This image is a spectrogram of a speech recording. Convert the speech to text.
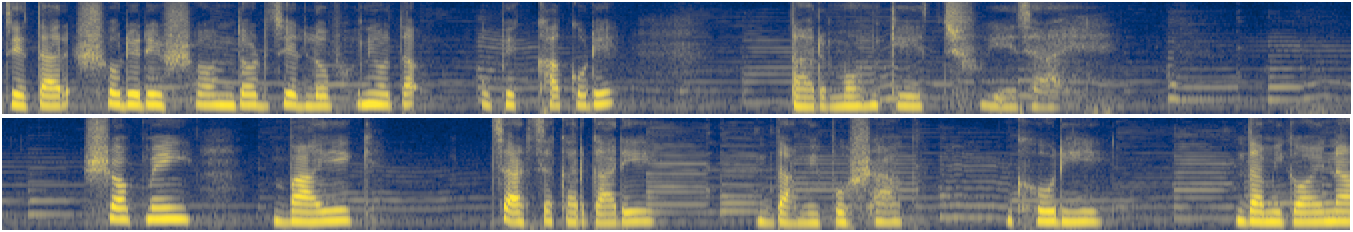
যে তার শরীরের সৌন্দর্যের লোভনীয়তা উপেক্ষা করে তার মনকে ছুঁয়ে যায়। সব মেয়েই বাইক চার চাকার গাড়ি, দামি পোশাক, ঘড়ি, দামি গয়না,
